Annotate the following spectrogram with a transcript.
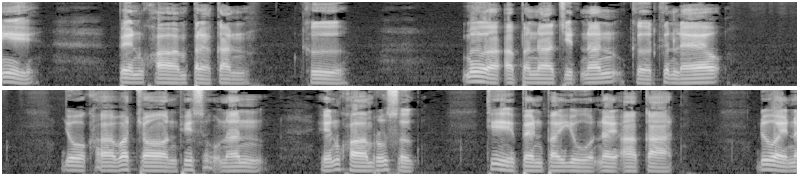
นี่เป็นความแปลกกัน คือ เมื่ออัปปนาจิตนั้นเกิดขึ้นแล้ว โยคาวจรพิสุนั้น เห็นความรู้สึกที่เป็นไปอยู่ในอากาศ ด้วยใน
